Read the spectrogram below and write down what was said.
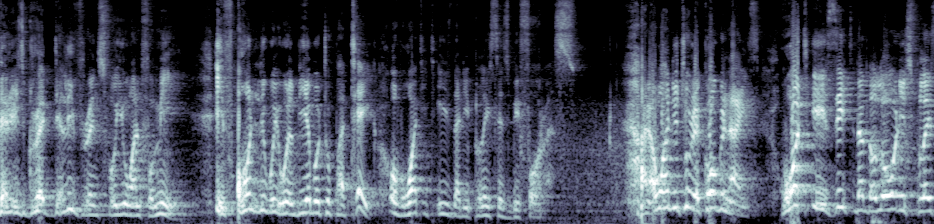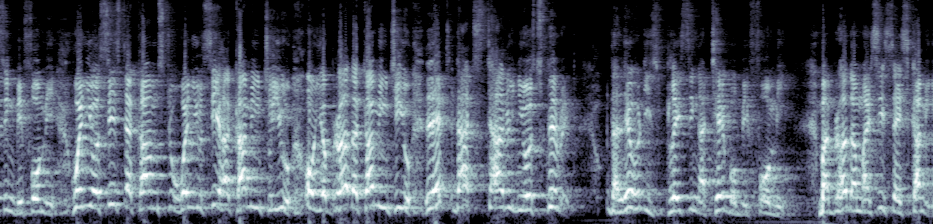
there is great deliverance for you and for me. If only we will be able to partake of what it is that he places before us. And I want you to recognize what is it that the Lord is placing before me? When your sister comes to, when you see her coming to you, or your brother coming to you, let that stir in your spirit. The Lord is placing a table before me. My brother, my sister is coming.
